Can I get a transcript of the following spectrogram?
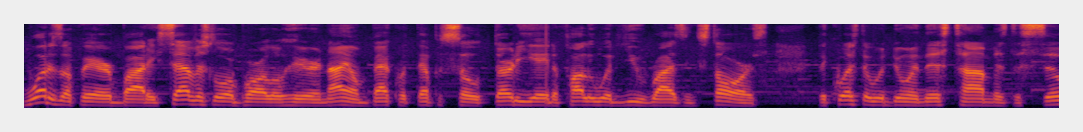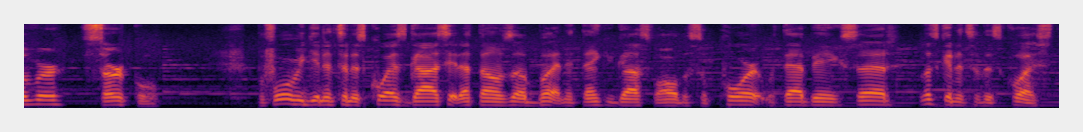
What is up, everybody? Savage Lord Barlow here, and I am back with episode 38 of Hollywood U Rising Stars. The quest that we're doing this time is the Silver Circle. Before we get into this quest, guys, hit that thumbs up button and thank you guys for all the support. With that being said, let's get into this quest.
